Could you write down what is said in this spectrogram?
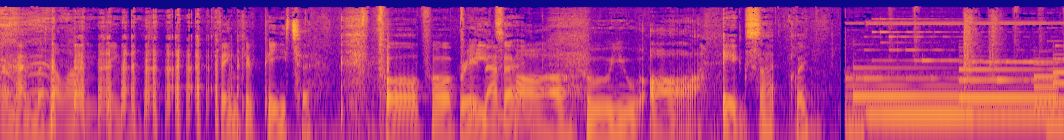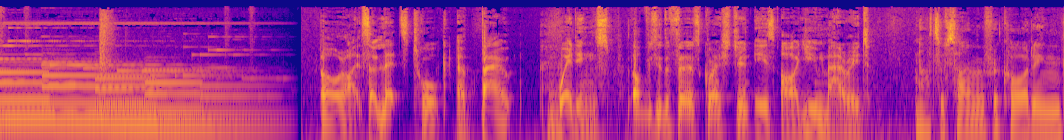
Remember the Lion King. Think of Peter. Poor, poor Peter. Remember who you are. Exactly. All right, so let's talk about weddings. Obviously, the first question is Are you married? Not of time of recording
